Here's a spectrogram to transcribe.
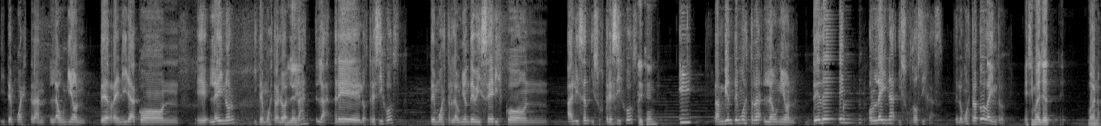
y te muestran la unión de Renira con eh, Leinor y te muestra lo- las, las tres, los tres hijos. Te muestra la unión de Viserys con Alicent y sus tres hijos. Y también te muestra la unión de Daemon con Leina y sus dos hijas. Te lo muestra toda la intro. Encima ya, bueno,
